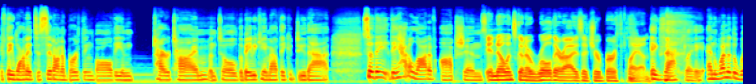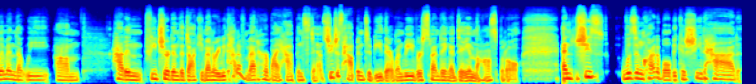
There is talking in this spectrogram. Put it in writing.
If they wanted to sit on a birthing ball the entire time until the baby came out, they could do that. So they they had a lot of options. and no one's going to roll their eyes at your birth plan. Exactly. And one of the women that we um, had in, featured in the documentary, we kind of met her by happenstance. She just happened to be there when we were spending a day in the hospital. And she's was incredible because she'd had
